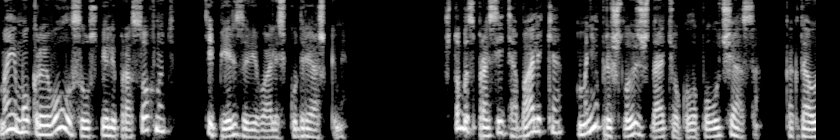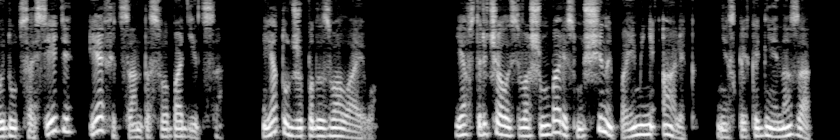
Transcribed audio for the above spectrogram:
Мои мокрые волосы успели просохнуть, теперь завивались кудряшками. Чтобы спросить об Алике, мне пришлось ждать около получаса, когда уйдут соседи и официант освободится. Я тут же подозвала его. Я встречалась в вашем баре с мужчиной по имени Алик несколько дней назад.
